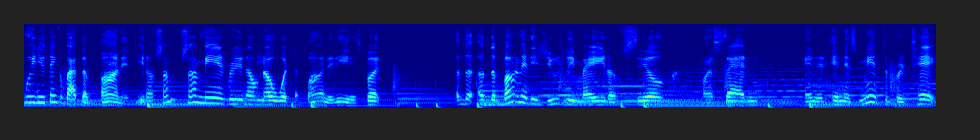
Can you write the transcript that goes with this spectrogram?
when you think about the bonnet, you know, some some men really don't know what the bonnet is, but the uh, the bonnet is usually made of silk or satin, and it, and it's meant to protect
